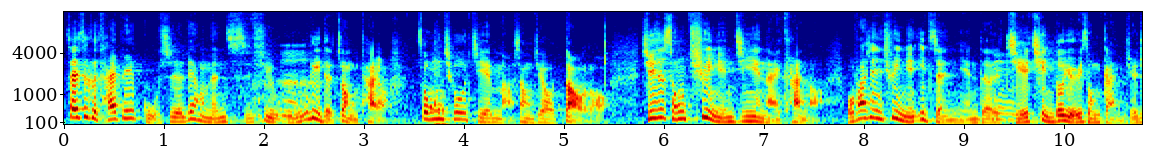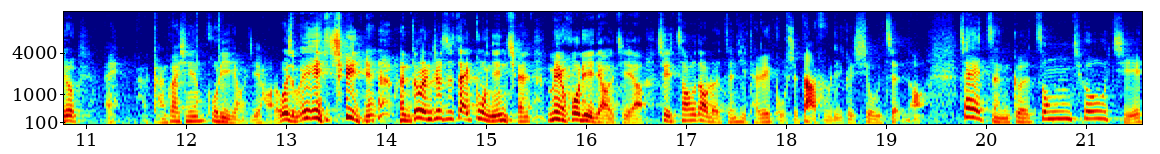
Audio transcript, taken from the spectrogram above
在这个台北股市量能持续无力的状态哦，中秋节马上就要到了哦。其实从去年经验来看哦，我发现去年一整年的节庆都有一种感觉，就哎。赶快先获利了结好了。为什么？因为去年很多人就是在过年前没有获利了结啊，所以遭到了整体台北股市大幅的一个修正哦。在整个中秋节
